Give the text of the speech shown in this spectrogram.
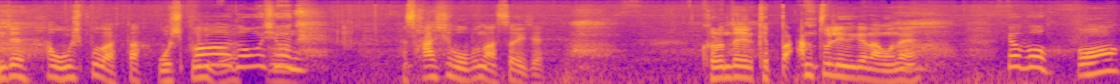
이제 한 50분 왔다. 50분이 아, 뭐야? 너무 시원해. 어, 한 45분 왔어 이제. 그런데 이렇게 빵 뚫리는 게 나오네. 여보, 어?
